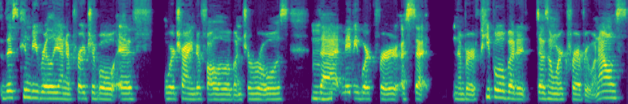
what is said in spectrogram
this can be really unapproachable if we're trying to follow a bunch of rules mm-hmm. that maybe work for a set number of people but it doesn't work for everyone else.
